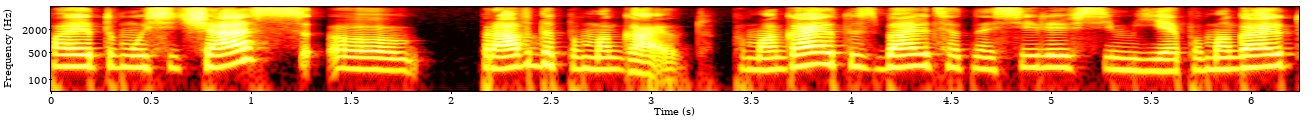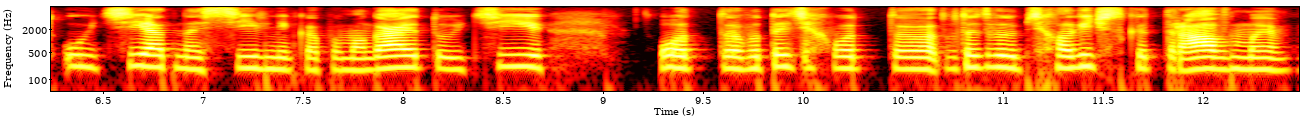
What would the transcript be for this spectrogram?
поэтому сейчас, э, правда, помогают. Помогают избавиться от насилия в семье, помогают уйти от насильника, помогают уйти от э, вот этих вот, э, вот этой вот психологической травмы.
